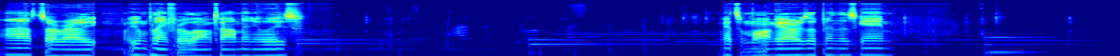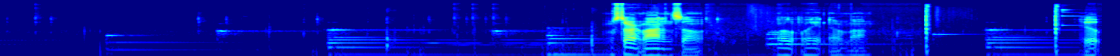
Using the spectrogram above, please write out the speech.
Ah, that's alright. We've been playing for a long time anyways. We had some long hours up in this game. Start mining some. Oh, wait, never mind. Yep.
